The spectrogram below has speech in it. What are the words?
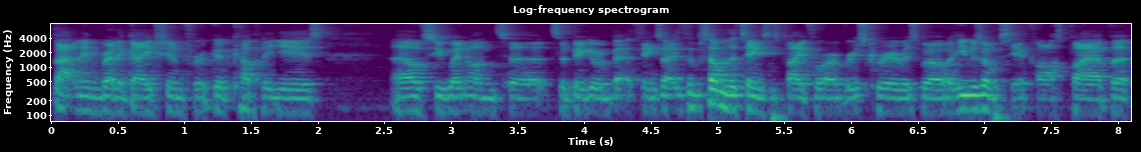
battling relegation for a good couple of years. Uh, obviously, went on to, to bigger and better things. Like some of the teams he's played for over his career as well. He was obviously a class player, but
